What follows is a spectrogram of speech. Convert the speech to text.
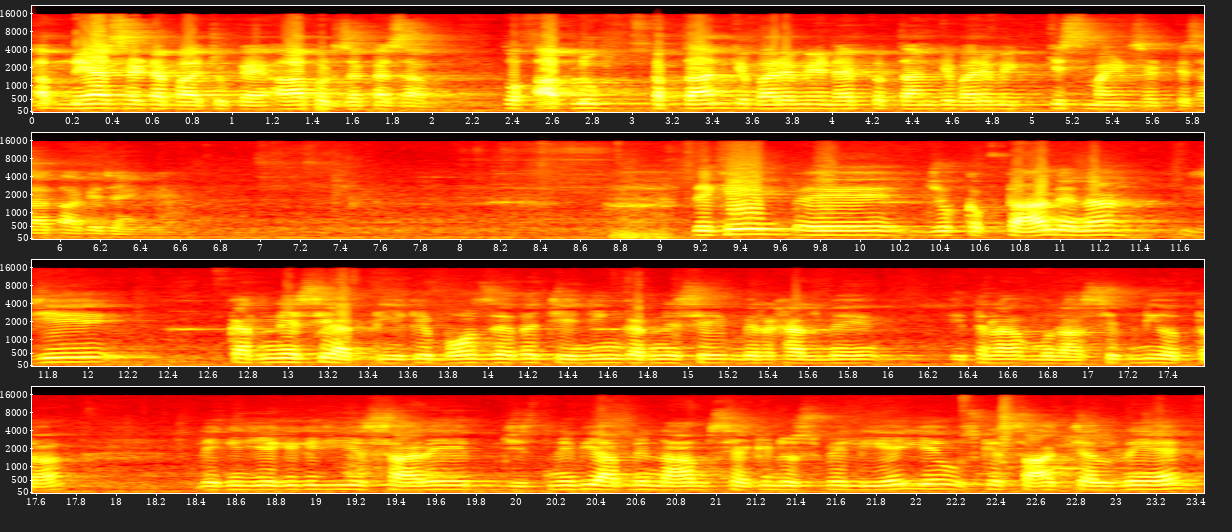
अब नया सेटअप आ चुका है, आप और जका साहब। तो आप लोग कप्तान के बारे में, नायब कप्तान के बारे में किस माइंडसेट के साथ आगे जाएँगे? देखिए जो कप्तान है ना, ये करने से आती है कि बहुत ज़्यादा चेंजिंग करने से मेरे ख्याल में इतना मुनासिब नहीं होता। लेकिन ये कि जी, ये सारे जितने भी आपने नाम सेकंड उस पर लिए, ये उसके साथ चल रहे हैं।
